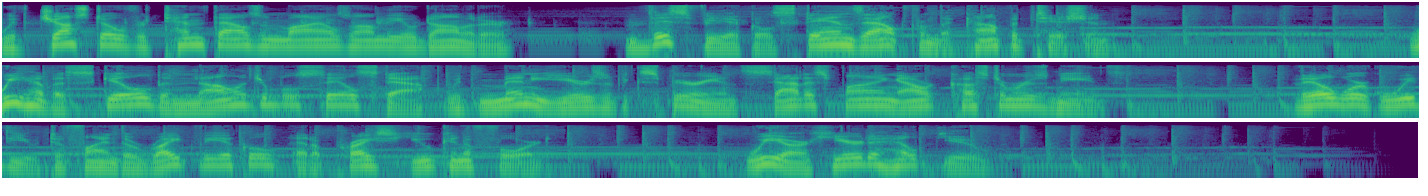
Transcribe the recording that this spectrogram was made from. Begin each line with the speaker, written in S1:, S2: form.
S1: With just over 10,000 miles on the odometer, this vehicle stands out from the competition. We have a skilled and knowledgeable sales staff with many years of experience satisfying our customers' needs. They'll work with you to find the right vehicle at a price you can afford. We are here to help you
